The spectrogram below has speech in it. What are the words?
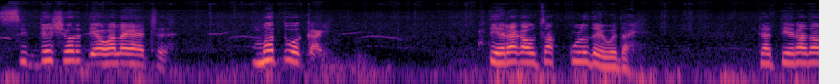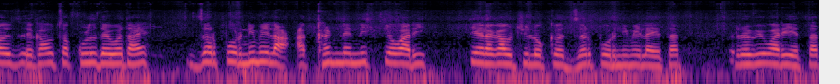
सिद्धेश्वर देवालयाचं महत्त्व काय? तेरा गावचा कुळदैवत आहे. त्या तेरा गाव गावचा कुळदैवत आहे. जर पौर्णिमेला अखंड नित्यवारी तेरा गावची लोक जर पौर्णिमेला येतात रविवारी येतात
